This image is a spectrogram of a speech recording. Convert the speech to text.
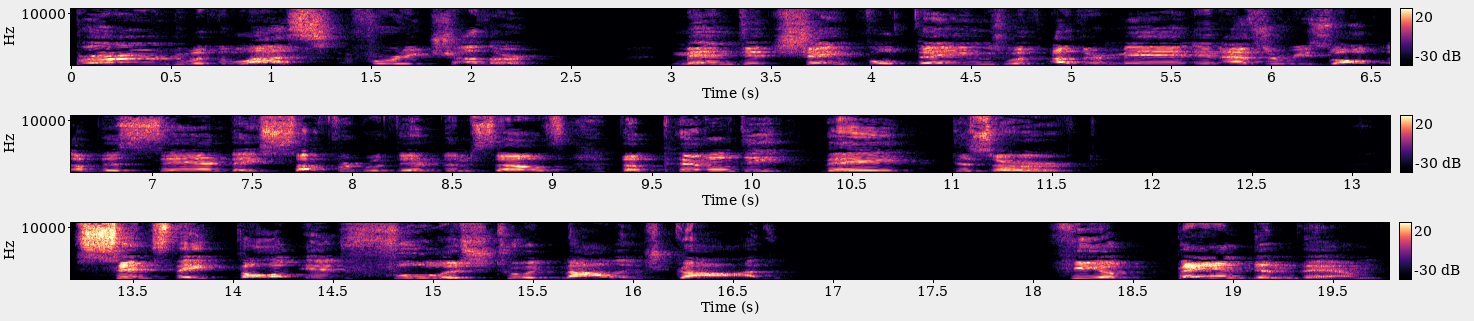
burned with lust for each other. Men did shameful things with other men, and as a result of this sin, they suffered within themselves the penalty they deserved. Since they thought it foolish to acknowledge God, he abandoned them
